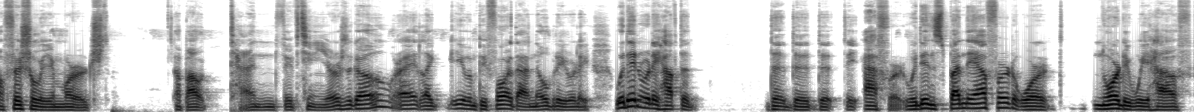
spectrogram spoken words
officially emerged about 10, 15 years ago, right? Like even before that, nobody really, we didn't really have the the the the, the effort. We didn't spend the effort, or nor did we have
